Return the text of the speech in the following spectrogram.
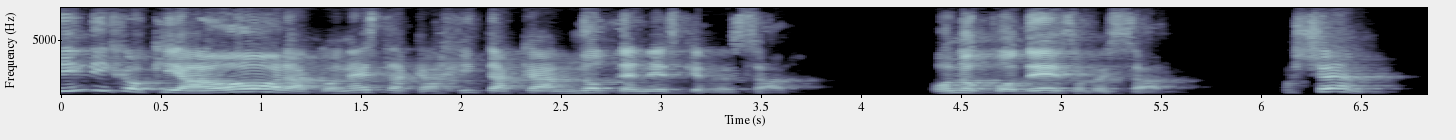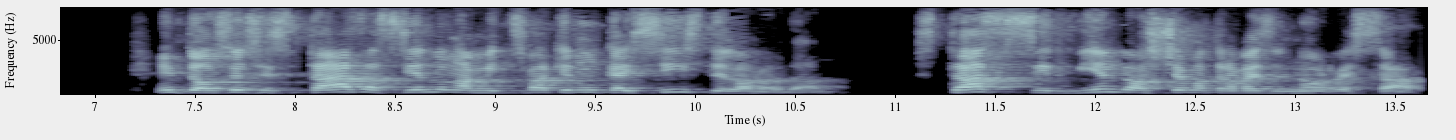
¿Quién dijo que ahora con esta cajita acá no tenés que rezar? ¿O no podés rezar? Hashem. Entonces estás haciendo una mitzvah que nunca hiciste, la verdad. Estás sirviendo a Hashem a través de no rezar.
